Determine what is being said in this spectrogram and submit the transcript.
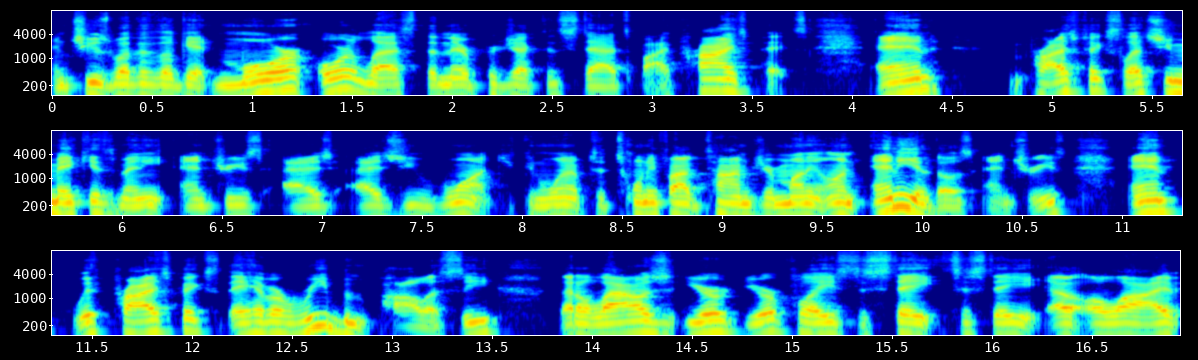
and choose whether they'll get more or less than their projected stats by prize picks. And Prize Picks lets you make as many entries as as you want. You can win up to 25 times your money on any of those entries. And with Prize Picks, they have a reboot policy that allows your your plays to stay to stay uh, alive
